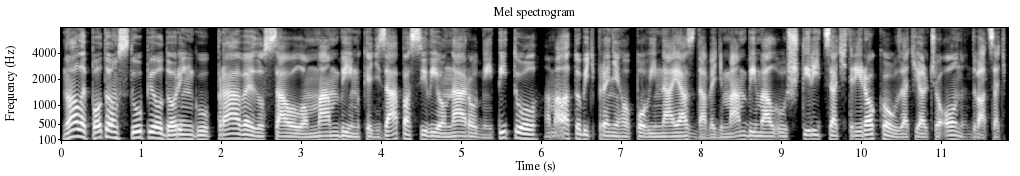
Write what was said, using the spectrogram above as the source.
No ale potom vstúpil do ringu práve so Saulom Mambim, keď zápasili o národný titul a mala to byť pre neho povinná jazda, veď Mambi mal už 43 rokov, zatiaľ čo on 25.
